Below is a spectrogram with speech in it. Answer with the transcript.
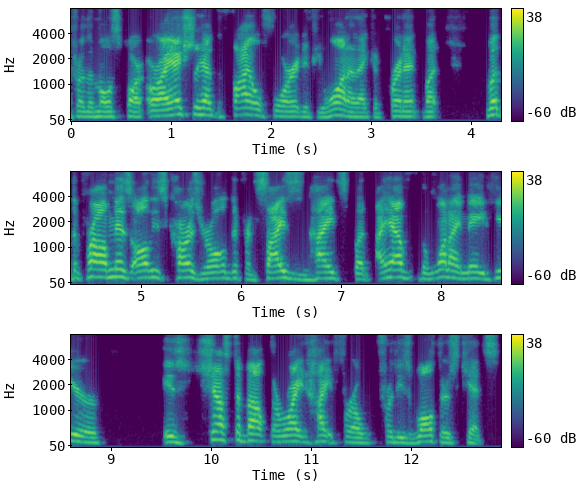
for the most part. Or I actually have the file for it if you want it, I could print it. But but the problem is all these cars are all different sizes and heights. But I have the one I made here is just about the right height for a, for these Walthers kits.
